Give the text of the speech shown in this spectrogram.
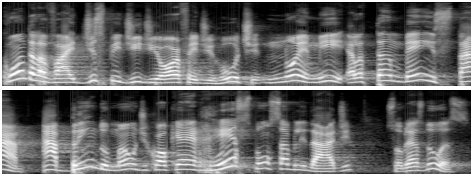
quando ela vai despedir de Orfa e de Ruth, Noemi, ela também está abrindo mão de qualquer responsabilidade sobre as duas.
